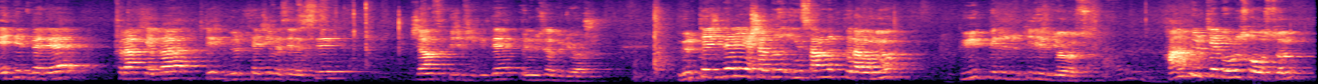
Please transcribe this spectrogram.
Edirne'de, Trakya'da bir mülteci meselesi can sıkıcı bir şekilde önümüze duruyor. Mültecilerin yaşadığı insanlık dramını büyük bir üzüntüyle izliyoruz. Hangi ülkede olursa olsun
